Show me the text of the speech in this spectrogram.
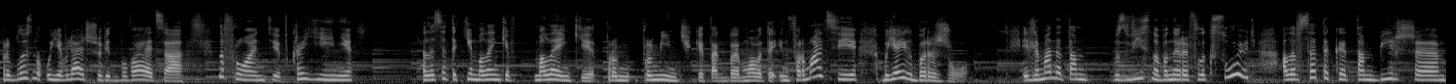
приблизно уявляють, що відбувається на фронті, в країні. Але це такі маленькі, маленькі пром- промінчики, так би мовити, інформації, бо я їх бережу. І для мене там, звісно, вони рефлексують, але все-таки там більше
